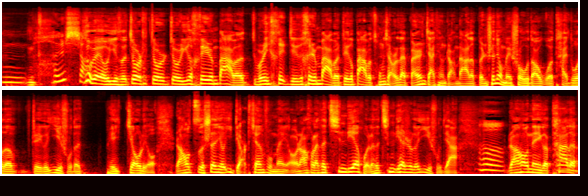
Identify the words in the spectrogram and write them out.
嗯，很少，特别有意思，就是就是就是一个黑人爸爸，就不是黑这个黑人爸爸，这个爸爸从小是在白人家庭长大的，本身就没受到过太多的这个艺术的。陪交流，然后自身又一点天赋没有，然后后来他亲爹回来，他亲爹是个艺术家，嗯，然后那个他的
